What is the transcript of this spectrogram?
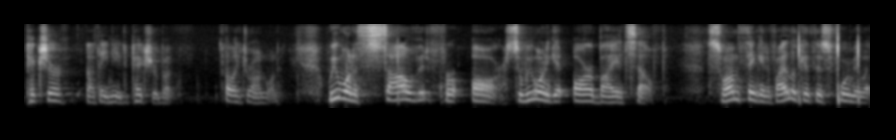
picture. Not they need a picture, but I like drawing one. We want to solve it for r. So we want to get r by itself. So I'm thinking if I look at this formula,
